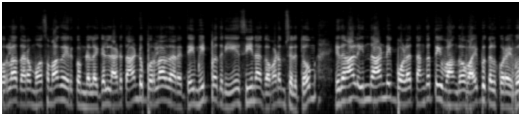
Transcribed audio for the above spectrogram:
பொருளாதாரம் மோசமாக இருக்கும் நிலையில் அடுத்த ஆண்டு பொருளாதாரத்தை மீட்பதிலேயே சீனா கவனம் செலுத்தும். இதனால் இந்த ஆண்டை போல தங்கத்தை வாங்க வாய்ப்புகள் குறைவு.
